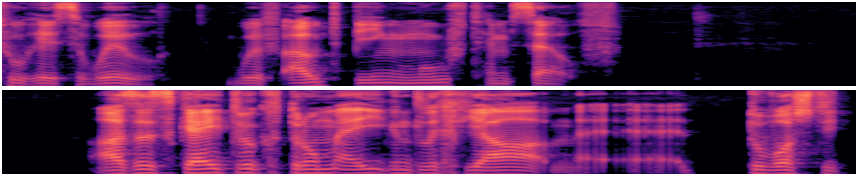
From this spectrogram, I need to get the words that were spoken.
to his will, without being moved himself. Also es geht wirklich darum, eigentlich, ja, äh, du willst, die,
